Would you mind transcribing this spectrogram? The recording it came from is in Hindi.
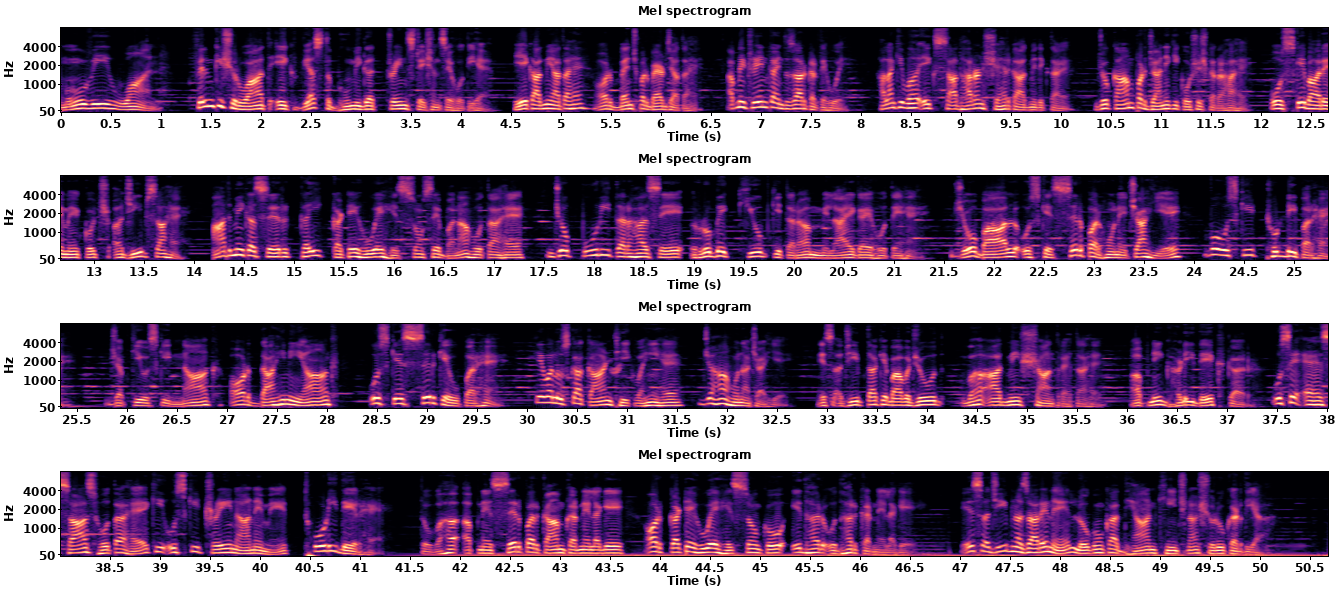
मूवी वन फ़िल्म की शुरुआत एक व्यस्त भूमिगत ट्रेन स्टेशन से होती है। एक आदमी आता है और बेंच पर बैठ जाता है। अपनी ट्रेन का इंतज़ार करते हुए। हालाँकि वह एक साधारण शहर का आदमी दिखता है, जो काम पर जाने की कोशिश कर रहा है। उसके बारे में कुछ अजीब सा है। आदमी का सिर कई कटे हुए हिस्सों से बना होता है, जो पूरी तरह से रूबिक क्यूब की तरह मिलाए गए होते हैं। जो बाल उसके सिर पर होने चाहिए, वो उसकी ठुड्डी पर है, जबकि उसकी नाक और दाहिनी आँख उसके सिर के ऊपर हैं। केवल उसका कान ठीक वहीं है, जहाँ होना चाहिए। इस अजीबता के बावजूद, वह आदमी शांत रहता है। अपनी घड़ी देखकर, उसे एहसास होता है कि उसकी ट्रेन आने में थोड़ी देर है। तो वह अपने सिर पर काम करने लगे और कटे हुए हिस्सों को इधर उधर करने लगे। इस अजीब नजारे ने लोगों का ध्यान खींचना शुरू कर दिया।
